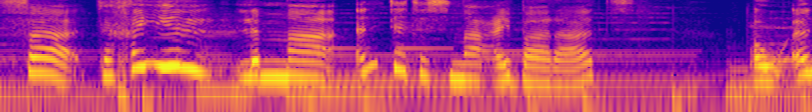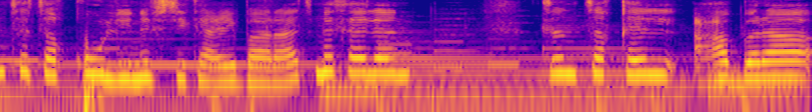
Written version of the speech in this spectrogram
فتخيل لما أنت تسمع عبارات أو أنت تقول لنفسك عبارات مثلا تنتقل عبر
